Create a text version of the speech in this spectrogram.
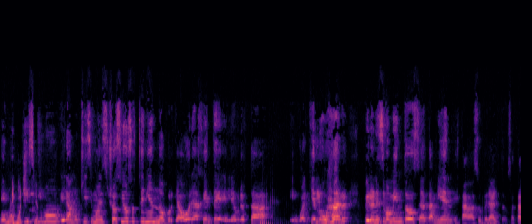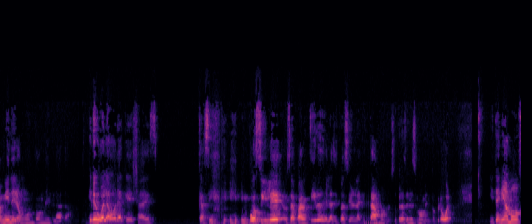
Es, muchísimo, Era muchísimo. Yo sigo sosteniendo porque ahora, gente, el euro está en cualquier lugar, pero en ese momento, o sea, también estaba súper alto. O sea, también era un montón de plata. Creo igual ahora que ya es casi imposible, o sea, partir de la situación en la que estábamos nosotros en ese momento, pero bueno. Y teníamos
